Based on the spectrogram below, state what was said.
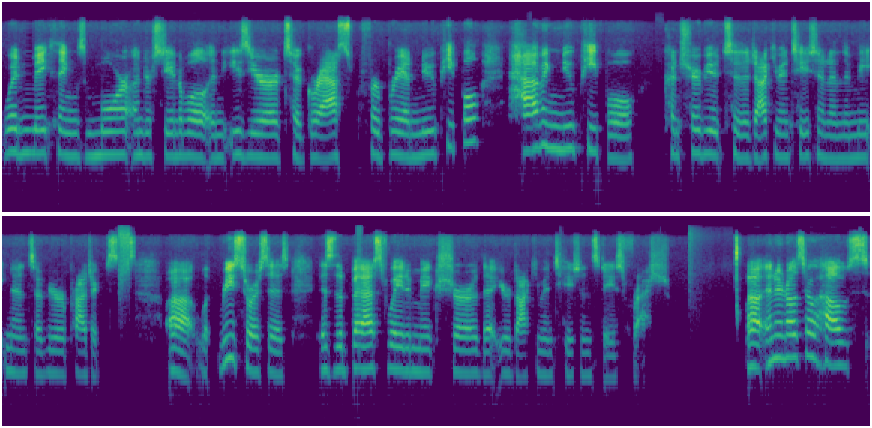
would make things more understandable and easier to grasp for brand new people, having new people contribute to the documentation and the maintenance of your project's uh, resources is the best way to make sure that your documentation stays fresh. Uh, and it also helps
